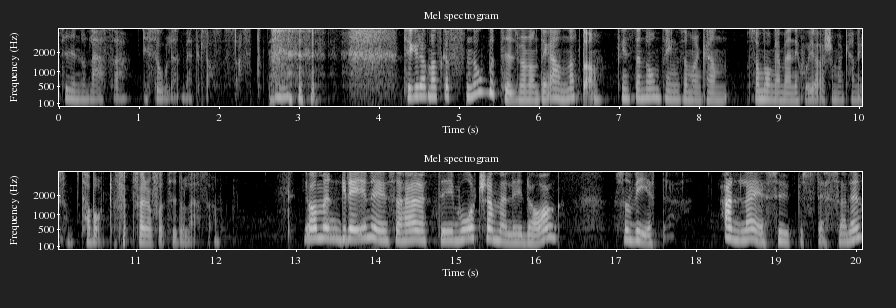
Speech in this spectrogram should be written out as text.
fin att läsa i solen med ett glas saft. Mm. Tycker du att man ska sno tid från någonting annat då? Finns det någonting som man kan, som många människor gör, som man kan liksom ta bort för att få tid att läsa? Ja, men grejen är ju så här att i vårt samhälle idag så vet alla är superstressade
